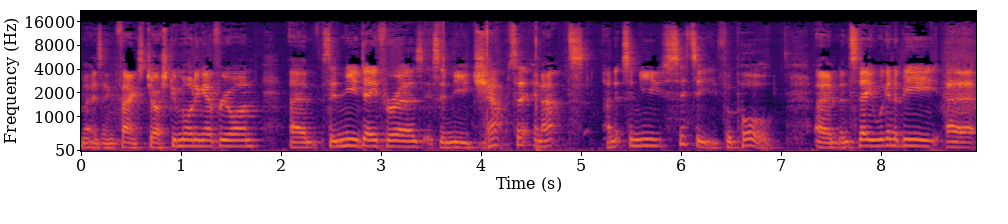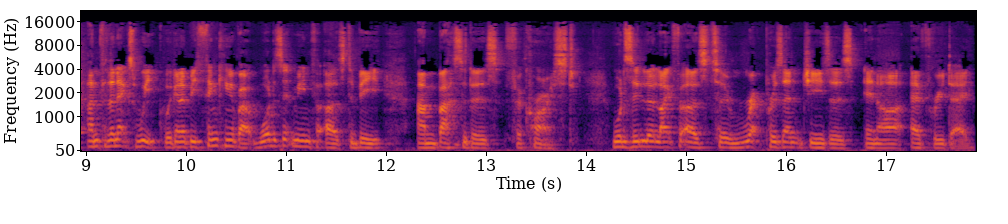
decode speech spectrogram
Amazing. Thanks, Josh. Good morning, everyone. Um, it's a new day for us. It's a new chapter in Acts, and it's a new city for Paul. Um, and today we're going to be, uh, and for the next week, we're going to be thinking about what does it mean for us to be ambassadors for Christ? What does it look like for us to represent Jesus in our everyday?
